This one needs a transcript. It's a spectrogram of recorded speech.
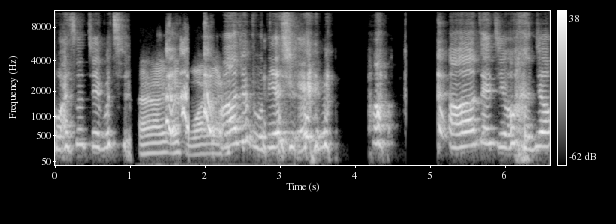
我还是记不起。I I F Y。我要去补 D H A 了。好了，这集我们就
